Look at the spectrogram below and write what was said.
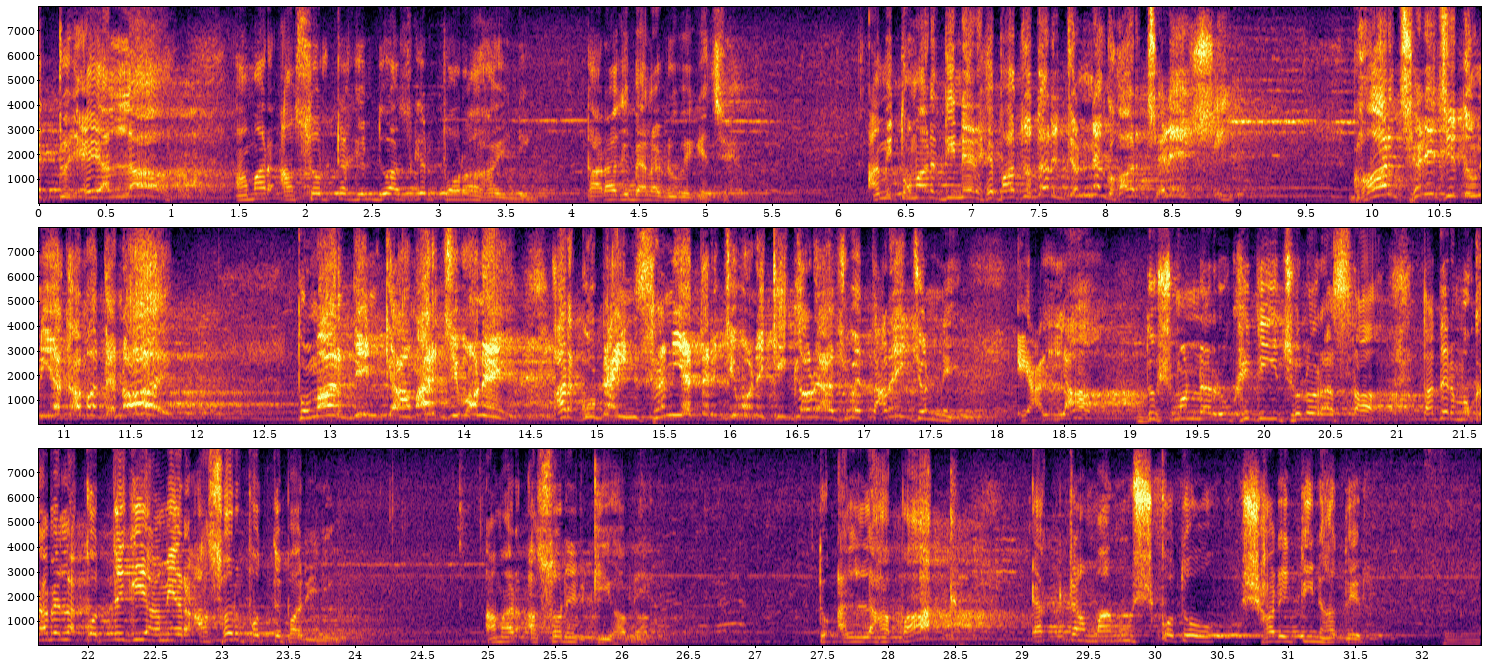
একটু, এই আল্লাহ, আমার আসরটা কিন্তু আজকের পড়া হয়নি। তার আগে বেলা ডুবে গেছে। আমি তোমার দিনের হেফাজতের জন্য ঘর ছেড়ে এসেছি। ঘর ছেড়েছি দুনিয়া কামাতে নয়। তোমার দিনকে আমার জীবনে আর গোটা ইনসানিয়াতের জীবনে কি করে আসবে তারই জন্যে। এই আল্লাহ দুশ্মনরা রুখে দিয়েছিল রাস্তা। তাদের মোকাবেলা করতে গিয়ে আমি আর আসর পড়তে পারিনি। আমার আসরের কি হবে? তো আল্লাহ পাক একটা মানুষ কত? সাড়ে তিন হাতের।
